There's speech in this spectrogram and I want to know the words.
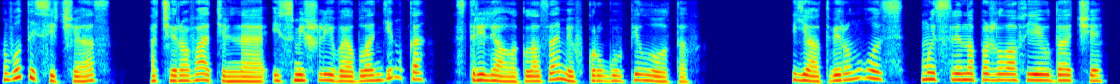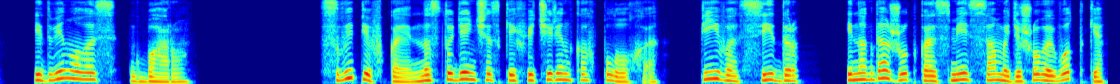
Вот и сейчас очаровательная и смешливая блондинка стреляла глазами в кругу пилотов. Я отвернулась, мысленно пожелав ей удачи, и двинулась к бару. С выпивкой на студенческих вечеринках плохо. Пиво, сидр, иногда жуткая смесь самой дешевой водки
